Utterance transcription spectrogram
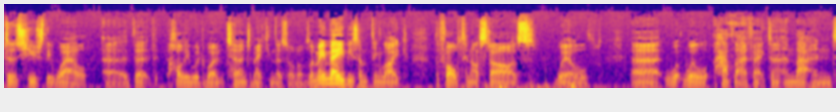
does hugely well, uh, that Hollywood won't turn to making those sort of films. I mean, maybe something like The Fault in Our Stars will uh, w- will have that effect, and, and that and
